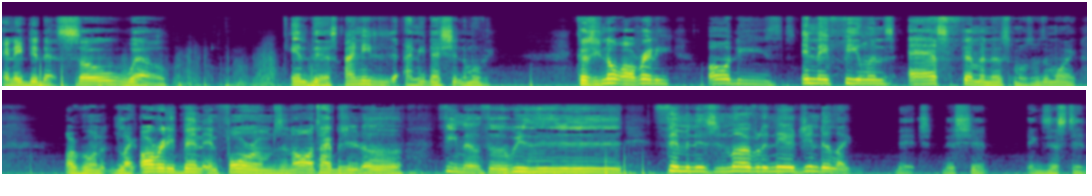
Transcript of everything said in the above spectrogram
and they did that so well in this. I needed I need that shit in the movie because you know already all these in their feelings ass feminists, most of them white, are going to like already been in forums and all type of shit. Uh, female uh, feminists and Marvel and their agenda. Like, bitch, this shit existed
